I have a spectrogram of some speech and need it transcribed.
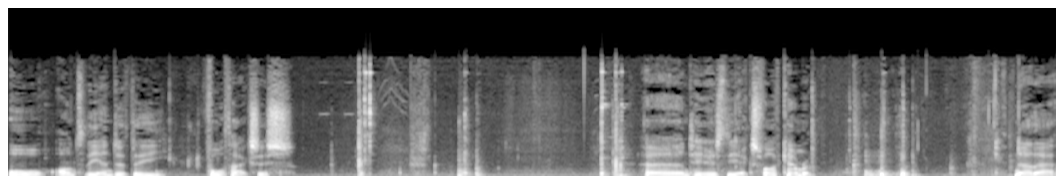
or onto the end of the fourth axis. And here's the X5 camera. Now there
